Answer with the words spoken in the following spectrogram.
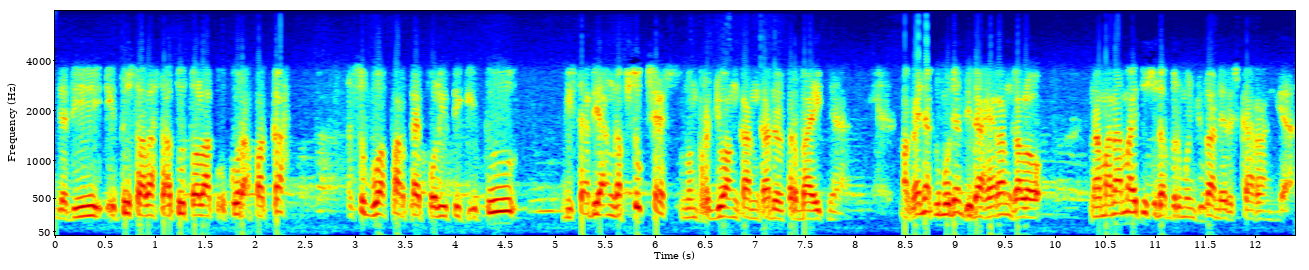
Jadi itu salah satu tolak ukur apakah sebuah partai politik itu bisa dianggap sukses memperjuangkan kader terbaiknya. Makanya kemudian tidak heran kalau nama-nama itu sudah bermunculan dari sekarang ya.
